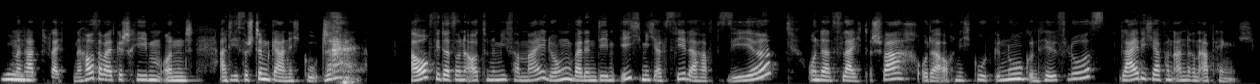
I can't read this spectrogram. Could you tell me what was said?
Mhm. Man hat vielleicht eine Hausarbeit geschrieben und ah, die ist bestimmt gar nicht gut. Auch wieder so eine Autonomievermeidung, weil indem ich mich als fehlerhaft sehe und dann vielleicht schwach oder auch nicht gut genug und hilflos, bleibe ich ja von anderen abhängig.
